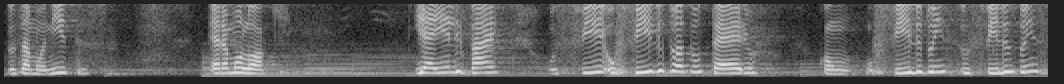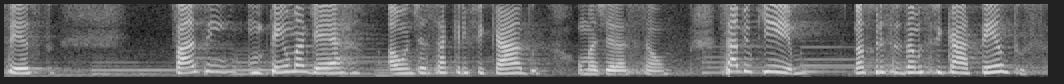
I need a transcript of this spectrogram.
dos Amonitas era Moloque. E aí ele vai, fi, o filho do adultério com o filho do, os filhos do incesto, fazem, tem uma guerra onde é sacrificado uma geração. Sabe o que nós precisamos ficar atentos?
